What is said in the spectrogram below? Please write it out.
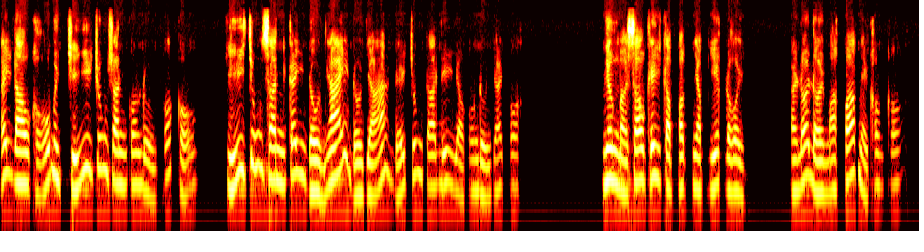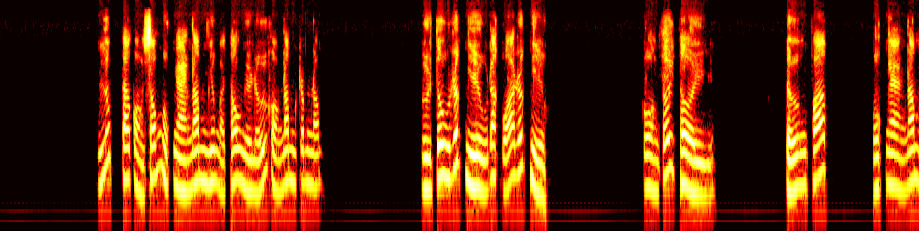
Thấy đau khổ mới chỉ chúng sanh con đường thoát khổ. Chỉ chúng sanh cái đồ nhái, đồ giả để chúng ta đi vào con đường giải thoát. Nhưng mà sau khi tập Phật nhập diệt rồi phải nói đời mạt Pháp này không có. Lúc ta còn sống một ngàn năm nhưng mà thôi người nữ còn 500 năm người tu rất nhiều, đắc quả rất nhiều. Còn tới thời tượng pháp, một ngàn năm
